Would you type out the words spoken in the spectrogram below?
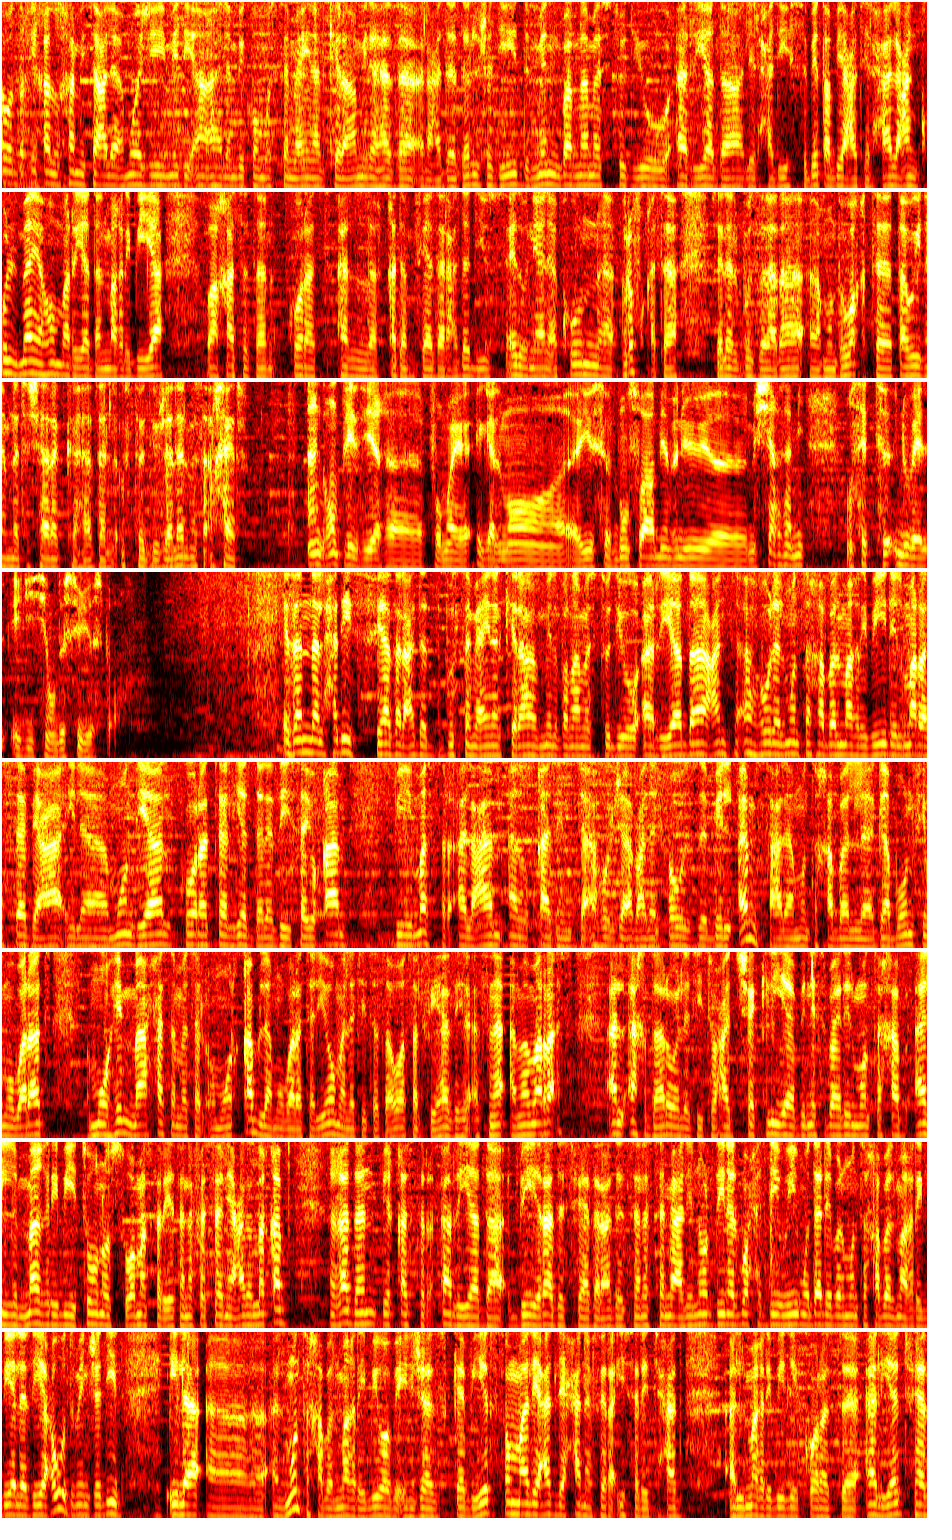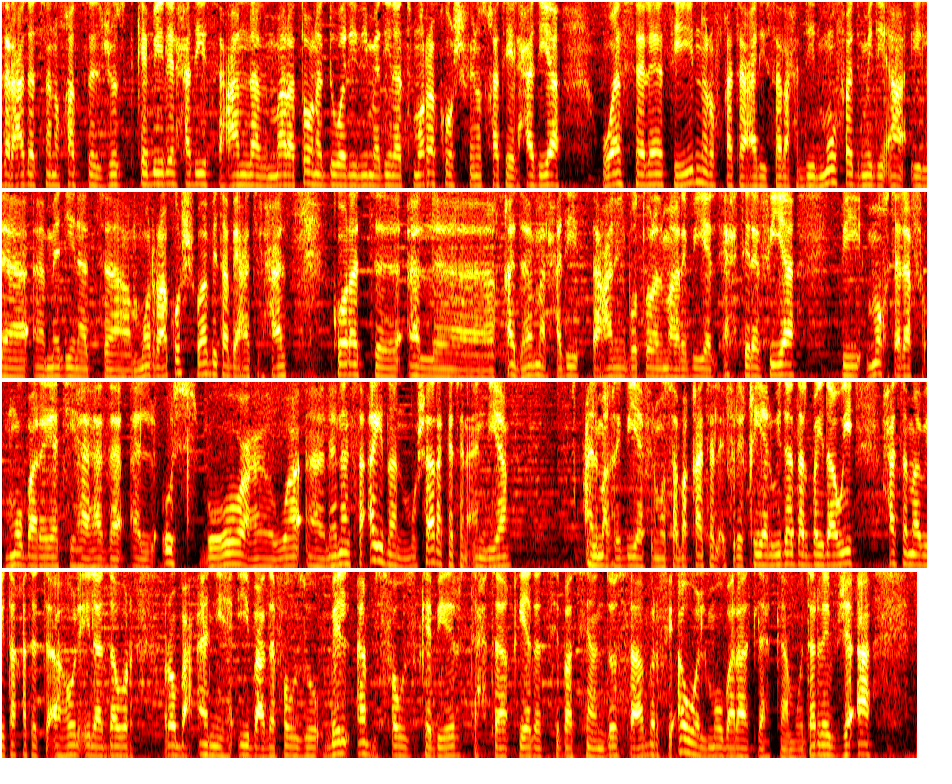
والدقيقة الخامسة على أمواج ميديا أهلا بكم مستمعينا الكرام إلى هذا العدد الجديد من برنامج استوديو الرياضة للحديث بطبيعة الحال عن كل ما يهم الرياضة المغربية وخاصة كرة القدم في هذا العدد يسعدني أن أكون رفقة جلال بوزرارة منذ وقت طويل لم نتشارك هذا الاستوديو جلال مساء الخير Un grand plaisir euh, pour moi également. Euh, Youssef, bonsoir, bienvenue euh, mes chers amis dans cette nouvelle édition de Studio Sport. إذا الحديث في هذا العدد مستمعينا الكرام من برنامج استوديو الرياضة عن تأهل المنتخب المغربي للمرة السابعة إلى مونديال كرة اليد الذي سيقام بمصر العام القادم. تأهل جاء بعد الفوز بالأمس على منتخب الجابون في مباراة مهمة حسمت الأمور قبل مباراة اليوم التي تتواصل في هذه الأثناء أمام الرأس الأخضر والتي تعد شكلية بالنسبة للمنتخب المغربي. تونس ومصر يتنافسان على اللقب غدا بقصر الرياضة برادس في هذا العدد سنستمع لنور الدين البوحديوي مدرب المنتخب المغربي الذي يعود من جديد إلى المنتخب المغربي وبإنجاز كبير. ثم لعدل حنفي رئيس الاتحاد المغربي لكرة اليد. في هذا العدد سنخصص جزء كبير للحديث عن الماراثون الدولي لمدينة مراكش في نسخته الحادية والثلاثين. رفقة علي صلاح الدين موفد ميديا إلى مدينة مراكش. وبطبيعة الحال كرة القدم الحديث عن البطولة المغربية الاحترافية بمختلف مبارياتها هذا الأسبوع. ولا ننسى أيضا مشاركة الأندية المغربية في المسابقات الإفريقية. الوداد البيضاوي حسم بطاقة التأهل إلى دور ربع النهائي بعد فوزه بالأمس. فوز كبير تحت قيادة سيباستيان دو سابر في أول مباراة له كمدرب. جاء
